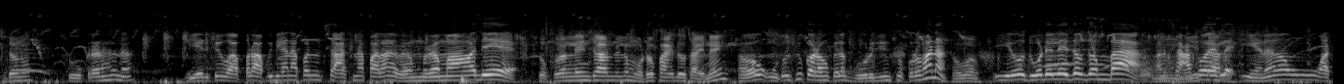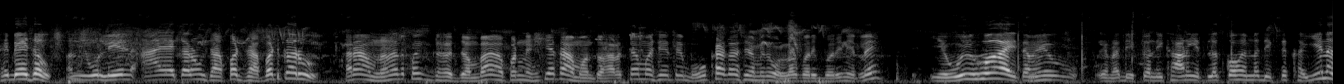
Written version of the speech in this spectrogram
શેનું? છોકરા હે ને બે રૂપિયા વાપર આપી દેવાના પણ સાસના પાલા રમ રમાવા દે. છોકરાને લઈને જાવ એટલે મોટો ફાયદો થાય નહીં? હવે હું તો શું કરું પેલા ગોરજીનો છોકરો હે ને એવો જોડે લઈ જાઉં જમવા. અને સાસ. એટલે એને હું વાઠે બે જાઉં. અને એવો લઈને આયા કરું હું ઝાપટ ઝાપટ કરું. અરે હમણાં તો કોઈ જમવા પણ નહીં કહેતા અમને તો. હારા કેમ છે તે બહુ ખાતા છે અમે તો ઓલર ભરી ભરીને એટલે. એવું હોય તમે એમને દેખતો નહીં ખાણું એટલે જ કહો એમને દેખતે ખાઈએ ને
